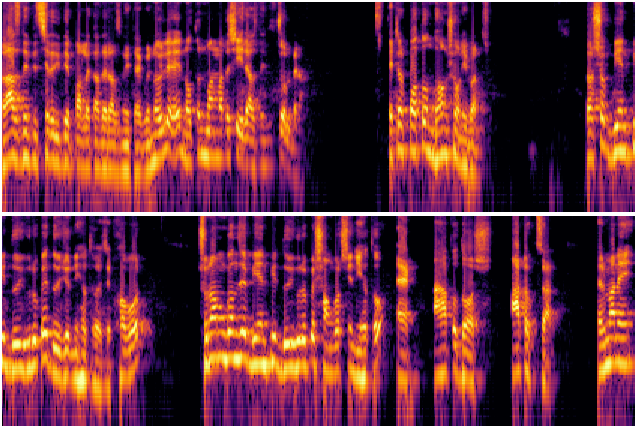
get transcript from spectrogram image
রাজনীতি ছেড়ে দিতে পারলে তাদের রাজনীতি থাকবে। নইলে নতুন বাংলাদেশে এই রাজনীতি চলবে না। এটার পতন ধ্বংস অনিবার্য। দর্শক, বিএনপি দুই গ্রুপে দুইজন নিহত হয়েছে। খবর, সুনামগঞ্জে বিএনপি দুই গ্রুপে সংঘর্ষে নিহত এক, আহত দশ, আটক চার। এর মানে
